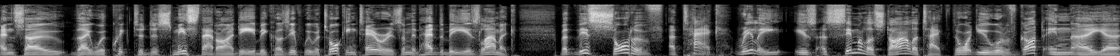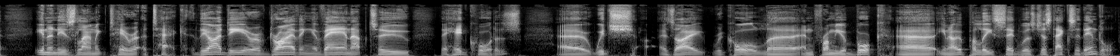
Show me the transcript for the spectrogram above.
And so they were quick to dismiss that idea because if we were talking terrorism, it had to be Islamic. But this sort of attack really is a similar style attack to what you would have got in a uh, in an Islamic terror attack. The idea of driving a van up to the headquarters. Uh, which, as I recall, uh, and from your book, uh, you know, police said was just accidental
